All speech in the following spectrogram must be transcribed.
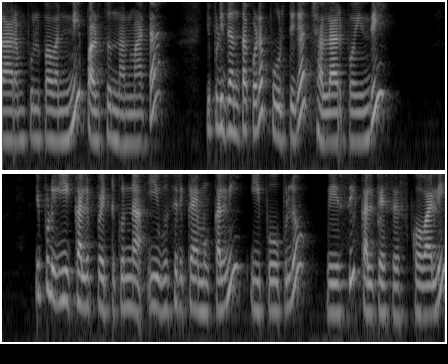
కారం పులుపు అవన్నీ పడుతుందన్నమాట. ఇప్పుడు ఇదంతా కూడా పూర్తిగా చల్లారిపోయింది. ఇప్పుడు ఈ కలిపి పెట్టుకున్న ఈ ఉసిరికాయ ముక్కల్ని ఈ పోపులో వేసి కలిపేసేసుకోవాలి.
